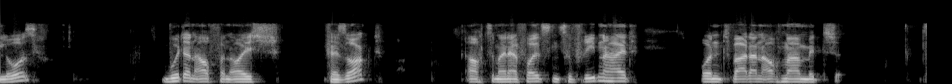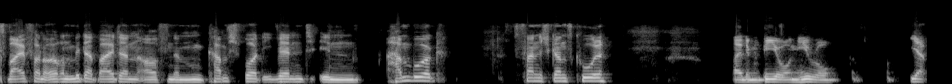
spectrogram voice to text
los. Wurde dann auch von euch versorgt, auch zu meiner vollsten Zufriedenheit und war dann auch mal mit zwei von euren Mitarbeitern auf einem Kampfsport-Event in Hamburg. Das fand ich ganz cool. Bei dem Bio und Hero. Ja,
